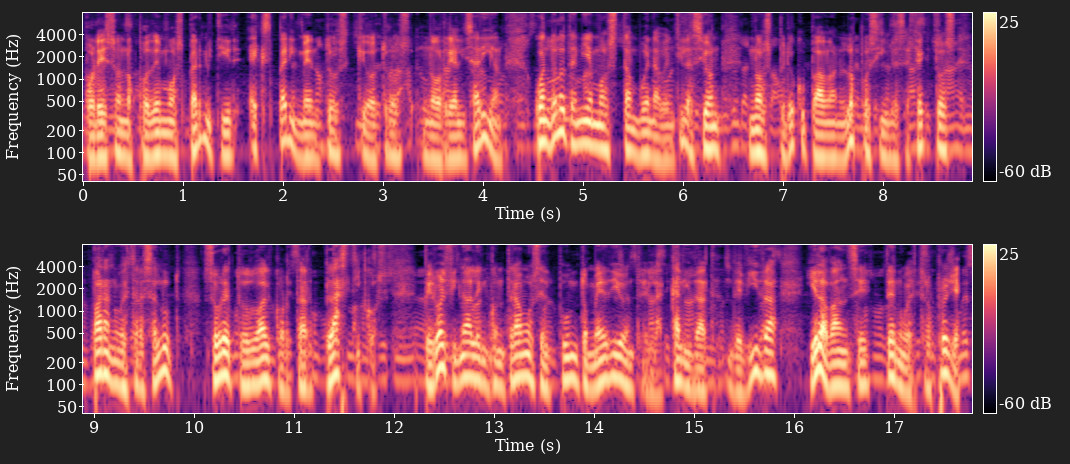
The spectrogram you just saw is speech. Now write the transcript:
Por eso nos podemos permitir experimentos que otros no realizarían. Cuando no teníamos tan buena ventilación, nos preocupaban los posibles efectos para nuestra salud, sobre todo al cortar plásticos. Pero al final encontramos el punto medio entre la calidad de vida y el avance de nuestros proyectos.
